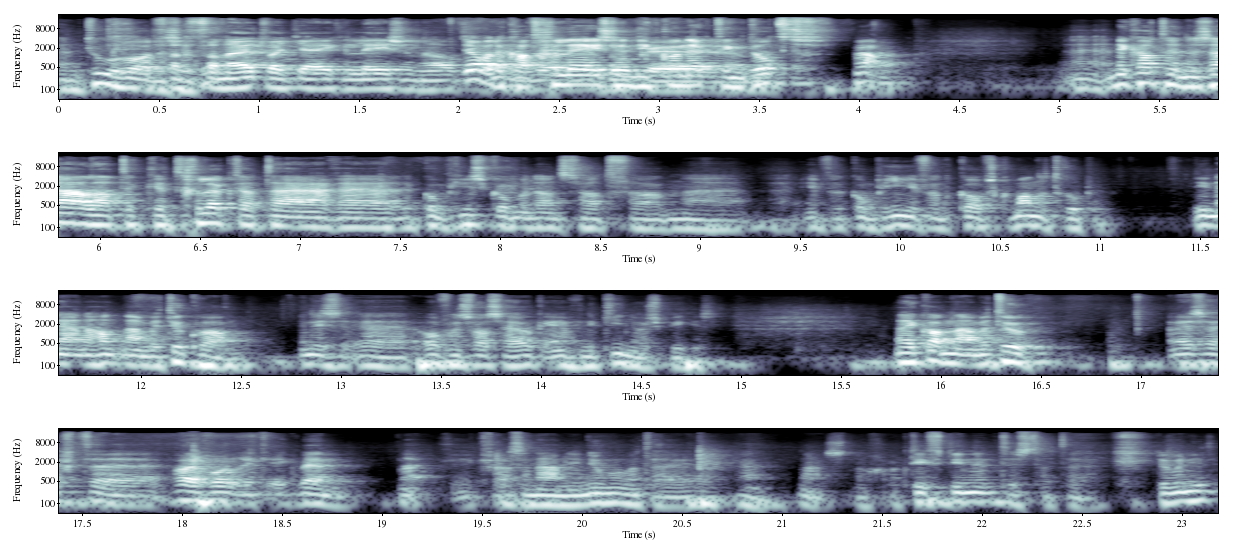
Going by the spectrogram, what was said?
een toehoorder. Vanuit wat jij gelezen had? Ja, wat ik had gelezen, die connecting dots. Ja. Eh, en ik had in de zaal had ik het geluk dat daar uh, de compagniescommandant zat van een van de compagnieën van de Korps Commandotroepen. Die naar de hand naar me toe kwam. En is, overigens was hij ook een van de keynote speakers. En hij kwam naar me toe. En hij zegt, hoi Roderick, ik ben... Nou, ik ga zijn naam niet noemen, want hij nou, is nog actief dienend, dus dat doen we niet.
